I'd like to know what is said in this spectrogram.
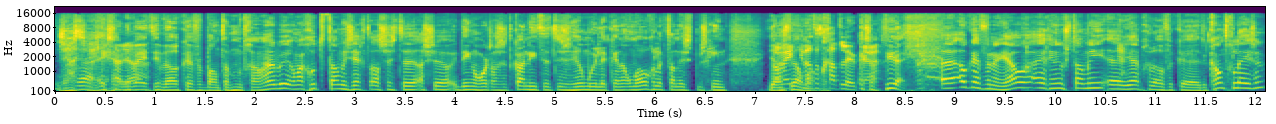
ja, ik zou niet ja. weten in welke verband dat moet gaan gebeuren. Maar goed, Tammy zegt, als, het, eh, als je dingen hoort als het kan niet... het is heel moeilijk en onmogelijk, dan is het misschien juist Dan weet je wel dat het gaat lukken. Exact, wie weet. Eh, ook even naar jouw eigen nieuws, Tammy. Eh, jij hebt geloof ik de krant gelezen.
